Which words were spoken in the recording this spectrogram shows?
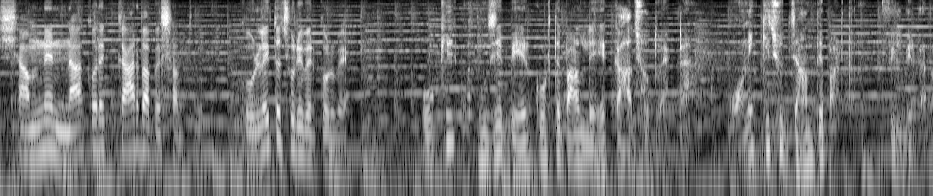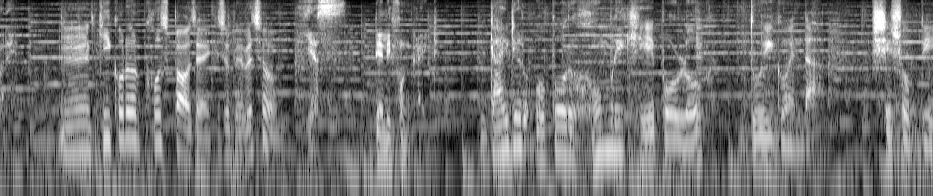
সামনে না করে কার বাপের সাধ্য? করলেই তো ছুরি বের করবে। ওকে খুঁজে বের করতে পারলে কাজ হতো একটা। অনেক কিছু জানতে পারতাম। ফিল্মের ব্যাপারে। কি করে ওর খোঁজ পাওয়া যায় কিছু ভেবেছো? Yes telephone guide. গাইডের ওপর হুমড়ি খেয়ে পড়ল দুই গোয়েন্দা। শেষ অবধি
